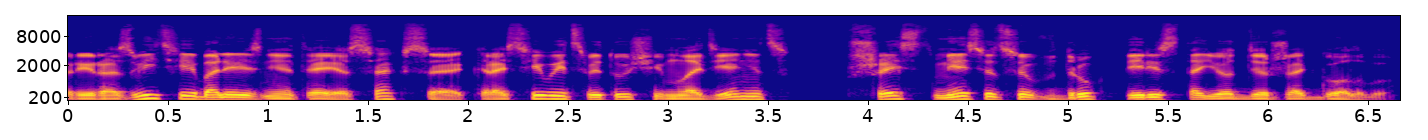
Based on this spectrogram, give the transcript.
При развитии болезни Тея Сакса красивый цветущий младенец в 6 месяцев вдруг перестает держать голову.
